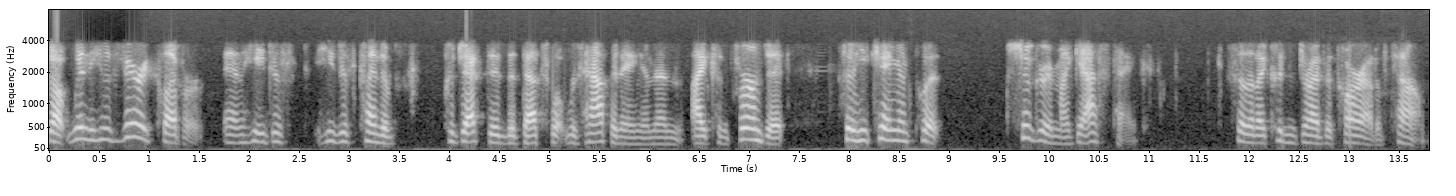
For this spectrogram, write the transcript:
got wind. He was very clever, and he just he just kind of projected that that's what was happening, and then I confirmed it. So he came and put sugar in my gas tank so that I couldn't drive the car out of town.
